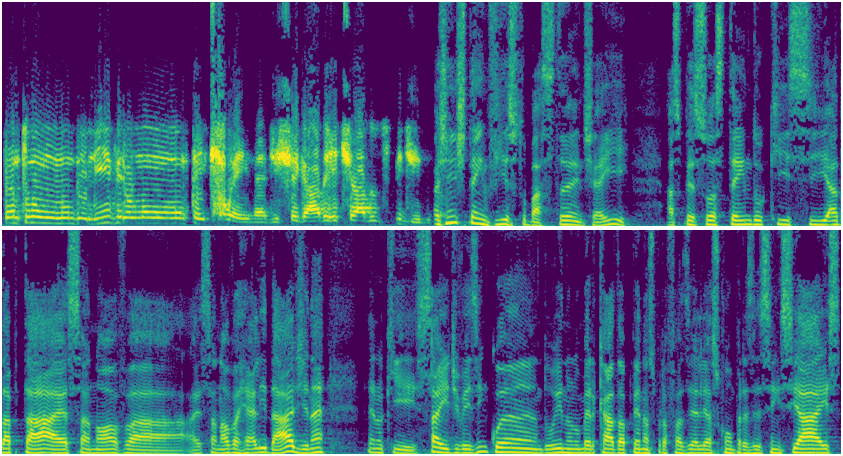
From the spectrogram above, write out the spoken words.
tanto num, num delivery ou num, num takeaway, né, de chegada e retirada dos pedidos. A gente tem visto bastante aí as pessoas tendo que se adaptar a essa nova, a essa nova realidade, né? tendo que sair de vez em quando, indo no mercado apenas para fazer ali as compras essenciais.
